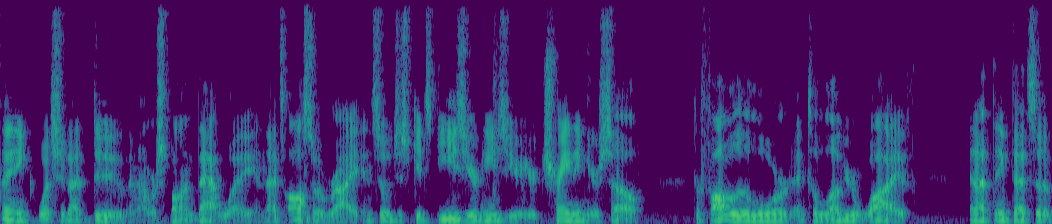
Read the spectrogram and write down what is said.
think what should I do and I respond that way and that's also right. And so it just gets easier and easier. You're training yourself to follow the Lord and to love your wife and I think that's a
